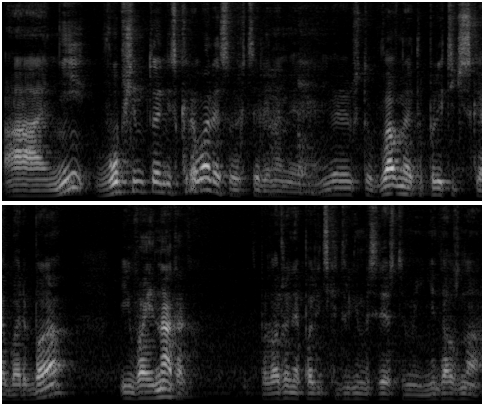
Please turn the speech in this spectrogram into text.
А они, в общем-то, не скрывали своих целей и намерений. Они говорили, что главное это политическая борьба, и война, как продолжение политики другими средствами, не должна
